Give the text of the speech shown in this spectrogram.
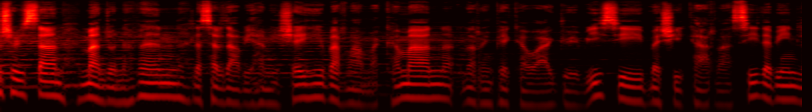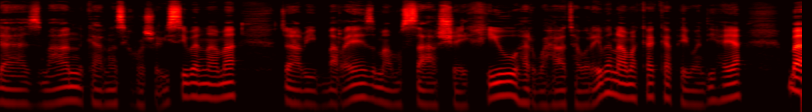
خۆشەویستان ماندوو نەبن لە سەرداوی هەمیشەی بەرنمەکەمان لە ڕینپێکەوە گوێبیسی بەشی کارناسی دەبین لە زمان کارناسی خۆشەویستی بەرنامە جەنابی بەڕێز مامۆستا شێخی و هەروەها تەوەرەی بەرنامەکە کە پەیوەندی هەیە بە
